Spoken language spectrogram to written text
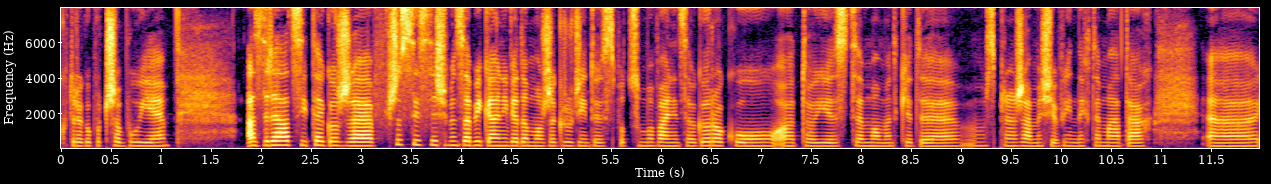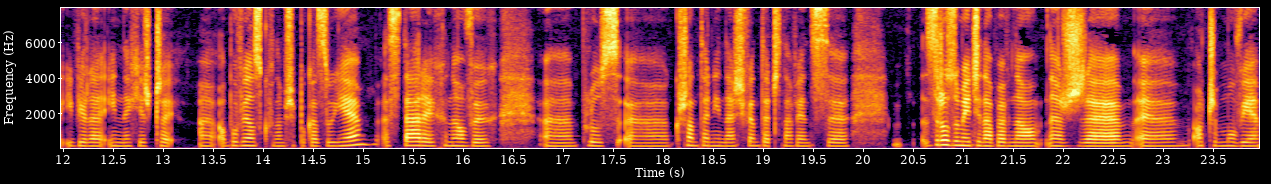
którego potrzebuję. A z racji tego, że wszyscy jesteśmy zabiegani, wiadomo, że grudzień to jest podsumowanie całego roku, e, to jest moment, kiedy sprężamy się w innych tematach e, i wiele innych jeszcze e, obowiązków nam się pokazuje, starych, nowych, e, plus e, krzątanina świąteczna, więc e, zrozumiecie na pewno, e, że e, o czym mówię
